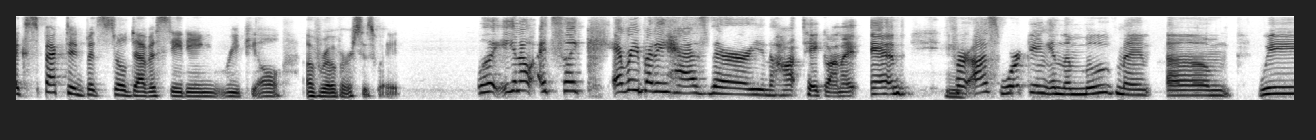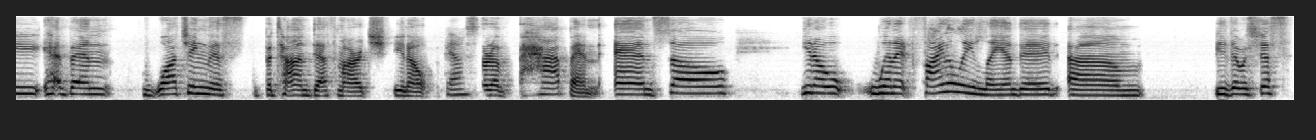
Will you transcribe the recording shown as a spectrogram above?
expected but still devastating repeal of Roe versus Wade. Well, you know, it's like everybody has their you know hot take on it, and mm. for us working in the movement, um, we have been watching this Bataan death march, you know, yeah. sort of happen, and so, you know, when it finally landed, um, there was just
